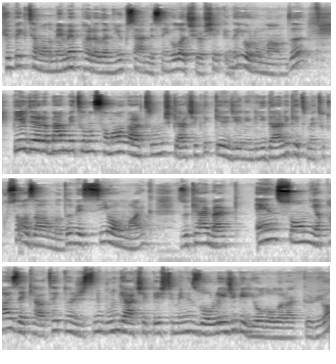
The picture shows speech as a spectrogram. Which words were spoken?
köpek temalı meme paralarının yükselmesine yol açıyor şeklinde yorumlandı. Bir diğer haber Meta'nın sanal ve artırılmış gerçeklik geleceğini liderlik etme tutkusu azalmadı ve CEO Mark Zuckerberg en son yapay zeka teknolojisini bunu gerçekleştirmenin zorlayıcı bir yol olarak görüyor.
